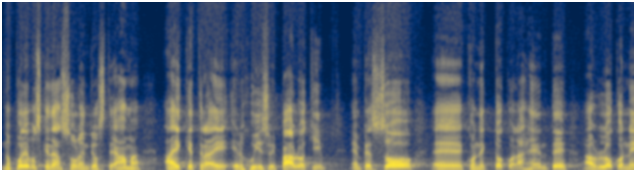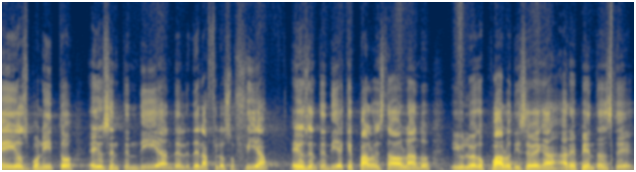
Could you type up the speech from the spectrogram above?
No podemos quedar solo en Dios te ama, hay que traer el juicio. Y Pablo aquí empezó, eh, conectó con la gente, habló con ellos bonito, ellos entendían de, la filosofía, ellos entendían que Pablo estaba hablando y luego Pablo dice, venga, arrepiéntanse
